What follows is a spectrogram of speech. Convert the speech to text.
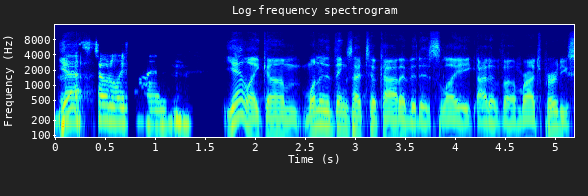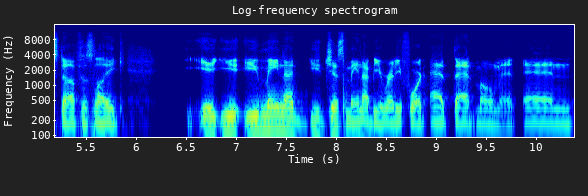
Yeah, that's totally fine. Yeah, like um, one of the things I took out of it is like out of um, Raj Purdy stuff is like you you may not you just may not be ready for it at that moment and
